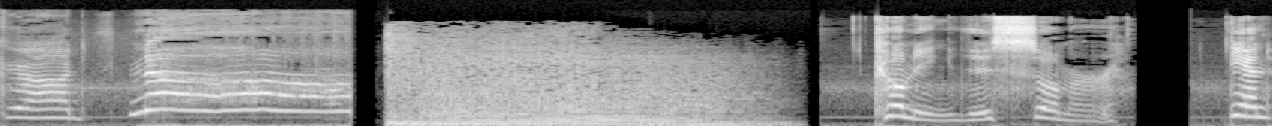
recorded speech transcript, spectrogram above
god. No! Coming this summer. The end.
